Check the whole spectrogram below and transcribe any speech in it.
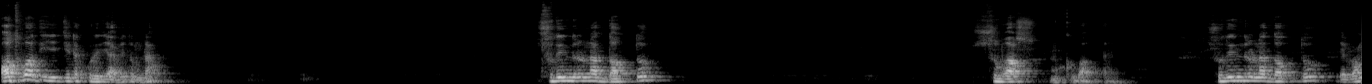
অথবা দিয়ে যেটা করে যাবে তোমরা, সুধীন্দ্রনাথ দত্ত, সুভাষ মুখোপাধ্যায়। সুধীন্দ্রনাথ দত্ত এবং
